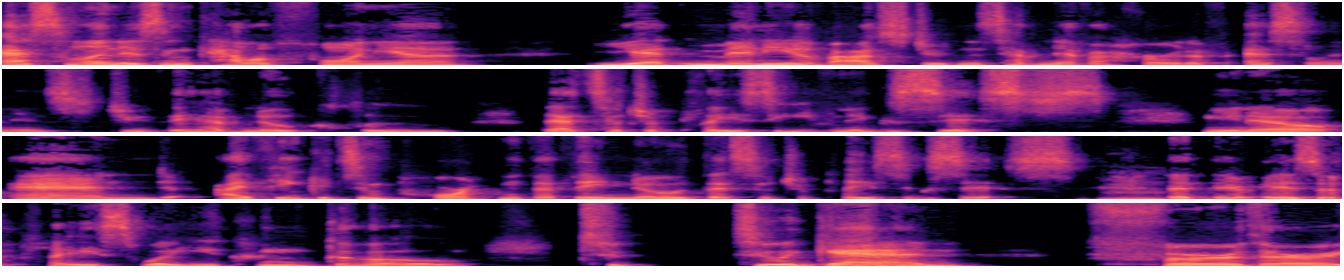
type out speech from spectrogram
esalen is in california Yet many of our students have never heard of Esalen Institute. They have no clue that such a place even exists, you know, and I think it's important that they know that such a place exists, mm. that there is a place where you can go to, to again, further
